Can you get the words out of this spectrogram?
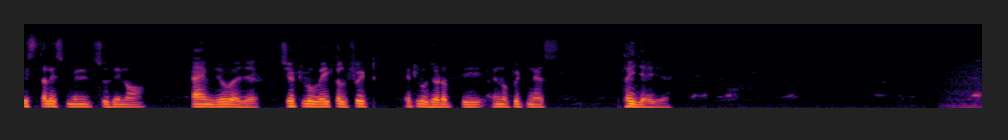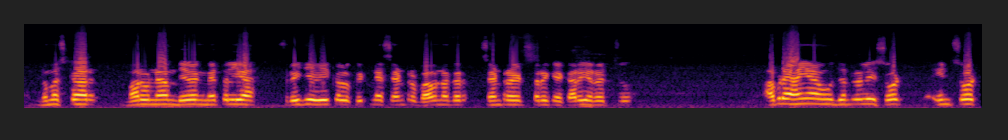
પિસ્તાલીસ મિનિટ સુધીનો ટાઈમ જોવે છે. જેટલું વ્હીકલ ફિટ, એટલું ઝડપથી એનું ફિટનેસ થઈ જાય છે. નમસ્કાર. મારું નામ Devang Metaliya, Shreeji vehicle fitness centre Bhavnagar centre head તરીકે કાર્યરત છું. આપણે અહીંયા હું જનરલી શોર્ટ ઇન શોર્ટ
